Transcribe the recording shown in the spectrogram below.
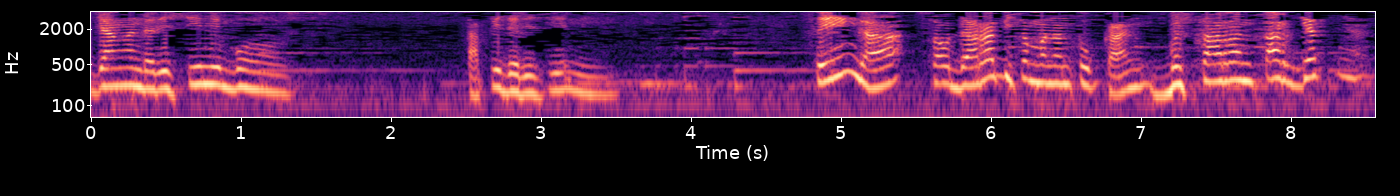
Jangan dari sini bos, tapi dari sini. Sehingga saudara bisa menentukan besaran targetnya.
